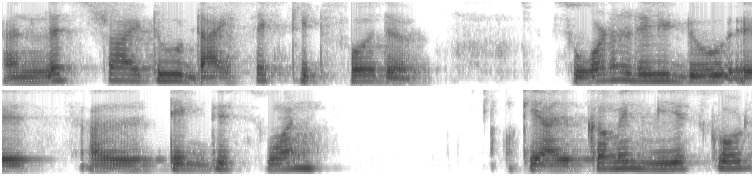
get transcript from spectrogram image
and let's try to dissect it further. So what I'll really do is I'll take this one. Okay I'll come in VS code.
